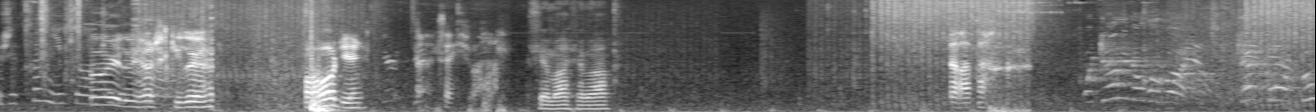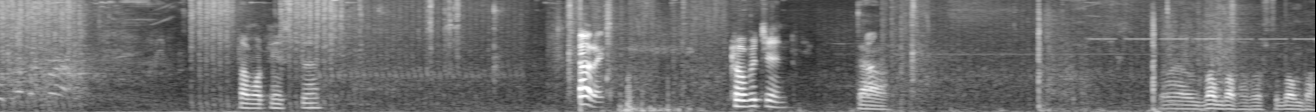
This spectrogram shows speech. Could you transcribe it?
Użytkownik dołączył Oj, do kanału. kile. O, dzień. Cześć, mama. Siema, siema. Ta lata. Tam ognisty. Wtorek. Krowy dzień. Tak. No, bomba po prostu, bomba.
